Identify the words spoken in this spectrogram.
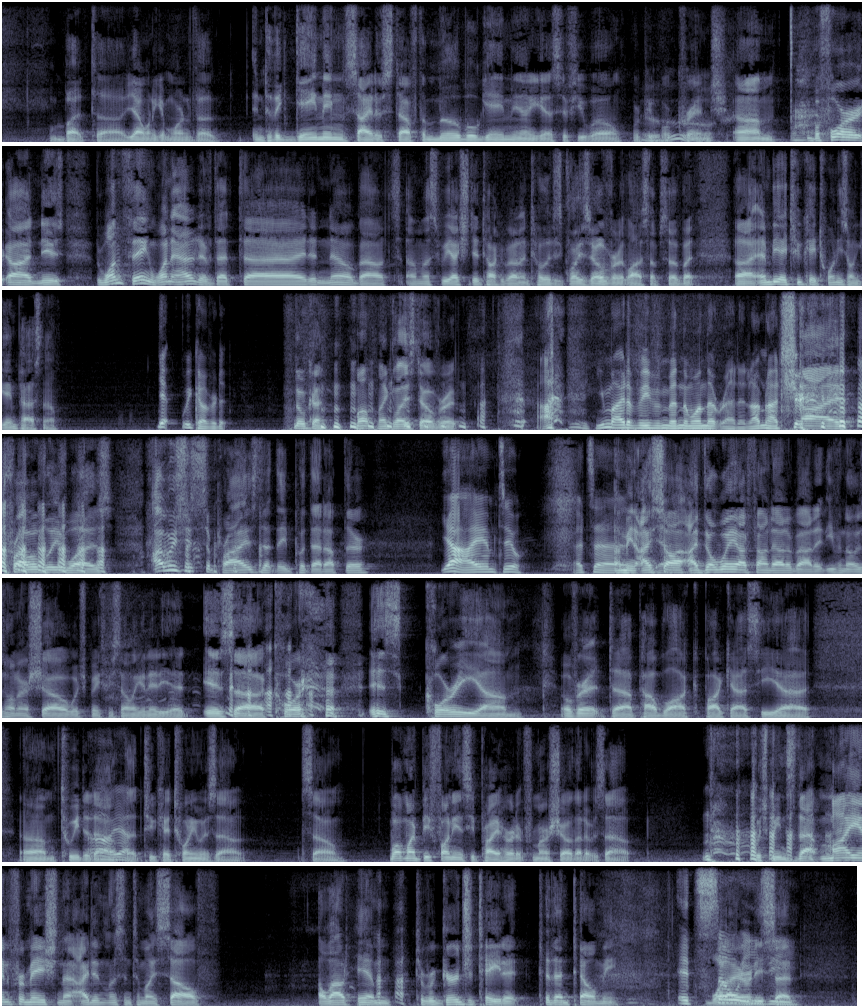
but uh, yeah, I want to get more into the into the gaming side of stuff, the mobile gaming, I guess, if you will, where people Ooh. cringe. Um, before uh, news, the one thing, one additive that uh, I didn't know about, unless we actually did talk about it and totally just glazed over it last episode, but uh, NBA 2K20 is on Game Pass now. Yep, we covered it. Okay. Well, I glazed over it. I, you might have even been the one that read it. I'm not sure. I probably was. I was just surprised that they'd put that up there. Yeah, I am too. That's a. I mean, I yeah. saw I, the way I found out about it, even though it was on our show, which makes me sound like an idiot. Is uh, Corey is Corey um, over at uh, Pow Block podcast? He uh, um, tweeted oh, out yeah. that 2K20 was out. So, what might be funny is he probably heard it from our show that it was out, which means that my information that I didn't listen to myself allowed him to regurgitate it to then tell me. It's what so I already easy. said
